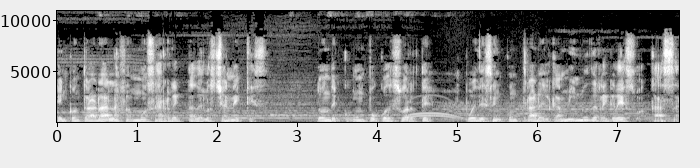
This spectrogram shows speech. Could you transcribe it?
encontrará la famosa recta de los chaneques, donde con un poco de suerte puedes encontrar el camino de regreso a casa.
